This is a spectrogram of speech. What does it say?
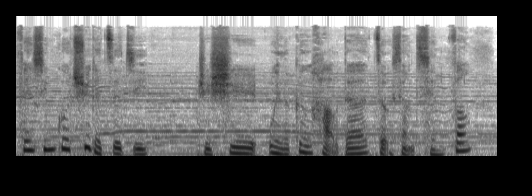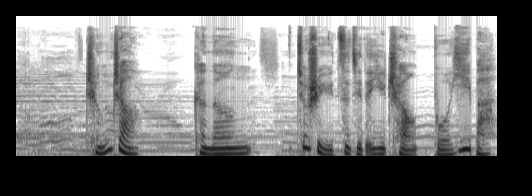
翻新过去的自己，只是为了更好的走向前方。成长，可能就是与自己的一场博弈吧。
